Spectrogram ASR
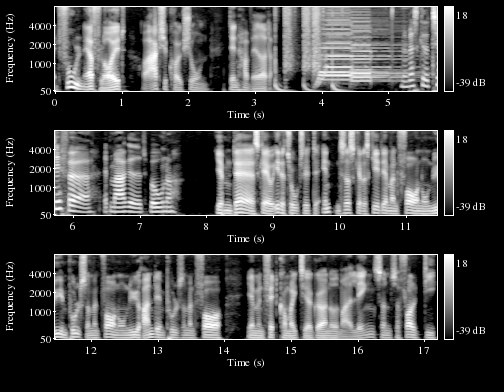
at fuglen er fløjet, og aktiekorrektionen, den har været der. Men hvad skal der til, før at markedet vågner? Jamen, der skal jo et af to til. Enten så skal der ske det, at man får nogle nye impulser, man får nogle nye renteimpulser, man får, jamen Fed kommer ikke til at gøre noget meget længe, sådan så folk de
